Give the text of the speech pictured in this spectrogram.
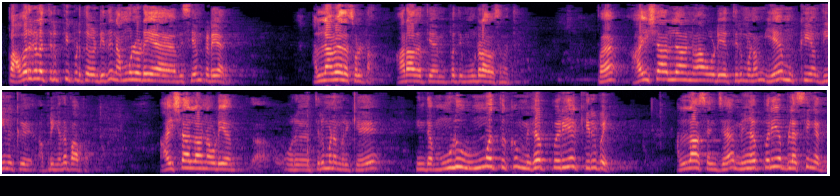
இப்ப அவர்களை திருப்திப்படுத்த வேண்டியது நம்மளுடைய விஷயம் கிடையாது. அல்லாமே அதை சொல்லிட்டான். ஆறாவது அத்தியாயம் முப்பத்தி மூன்றாவது வசனத்து இப்ப ஆயிஷா அல்லானாவுடைய திருமணம் ஏன் முக்கியம் தீனுக்கு அப்படிங்கிறத பார்ப்போம். ஆயிஷா அல்லானாவுடைய ஒரு திருமணம் இருக்கே இந்த முழு உம்மத்துக்கும் மிகப்பெரிய கிருபை. அல்லாஹ் செஞ்ச மிகப்பெரிய பிளஸ்ஸிங் அது.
